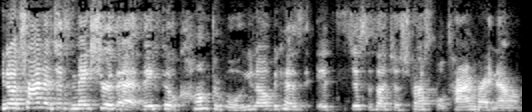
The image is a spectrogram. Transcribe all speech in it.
you know trying to just make sure that they feel comfortable you know? Because it's just such a stressful time right now.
